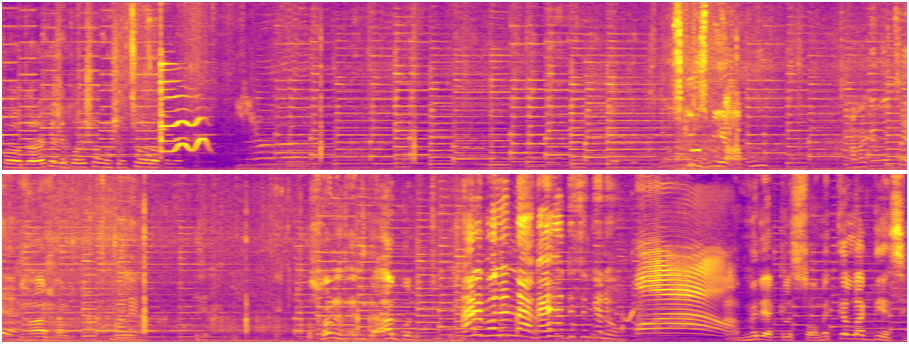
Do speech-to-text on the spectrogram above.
খাওয়া দাওয়া খেলে পরে সমস্যা চল আপনার এক্সকিউজ মি আপু? আমাকে বলছে হাই বলেন। শোনেন এদিকে আগুন একটু। আরে বলেন না গায়ে হাত দিচ্ছেন কেন? আমের একলে সমেতকার লাগ দিয়েছে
